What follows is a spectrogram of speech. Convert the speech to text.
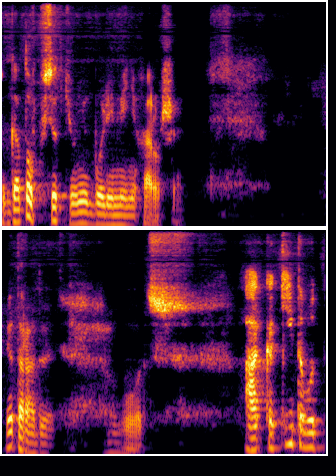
Подготовка все-таки у них более-менее хорошая. Это радует. Вот. А какие-то вот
